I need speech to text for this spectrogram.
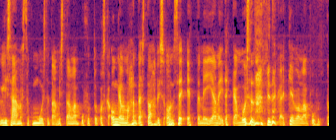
lisäämässä, kun muistetaan, mistä ollaan puhuttu, koska ongelmahan tässä tahdissa on se, että me ei aina itsekään muisteta, että mitä kaikkea me ollaan puhuttu.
